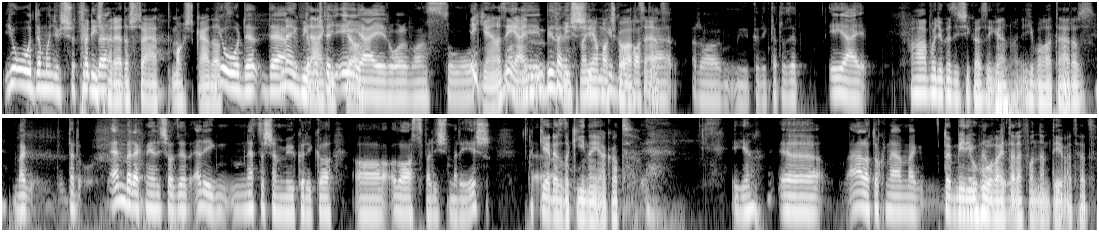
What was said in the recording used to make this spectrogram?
Jó, de mondjuk sötétben... Felismered a saját macskádat. Jó, de, de, de most egy. AI-ról van szó. Igen, az AI felismeri a macska arcát. működik. Tehát azért AI Ha mondjuk az is igaz, igen, hogy hiba határ az. meg tehát embereknél is azért elég neccesen működik a, a, az arcfelismerés. Kérdezd a kínaiakat. Igen. Állatoknál meg... Több millió Huawei tudom. telefon nem tévedhet.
